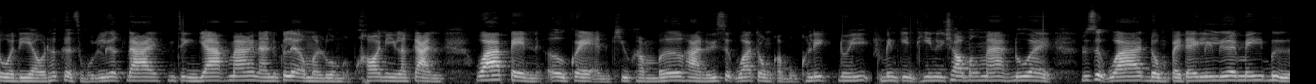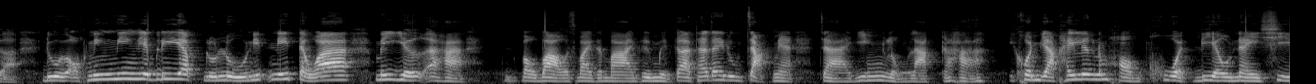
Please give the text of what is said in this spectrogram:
ตัวเดียว ถ้าเกิดสมมติเลือกได้ จริงๆ ยากมากนะนุ้ยก็เลยเอามารวมกับข้อนี้ละกัน ว่าเป็น Earl Grey and Cucumber ค่ะนุ้ยรู้สึกว่าตรงกับบุคลิกนุ้ยเป็นกลิ่นที่นุ้ยชอบมากๆด้วย รู้สึกว่าดมไปได้เรื่อย ๆ ไม่เบื่อ ดูออกนิ่งๆ เรียบๆหรูๆนิดๆ แต่ว่าไม่เยอะอะค่ะเบาๆ สบายๆ คือเหมือนกับถ้าได้รู้จักเนี่ยจะยิ่งหลงรักนะคะมีคนอยากให้เลือกน้ำหอมขวดเดียวในชี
